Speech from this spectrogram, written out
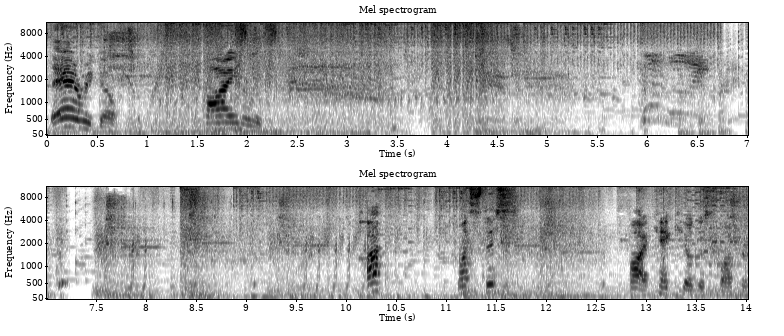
There we go. Finally. Ah! What's this? Oh, I can't kill this fucker.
